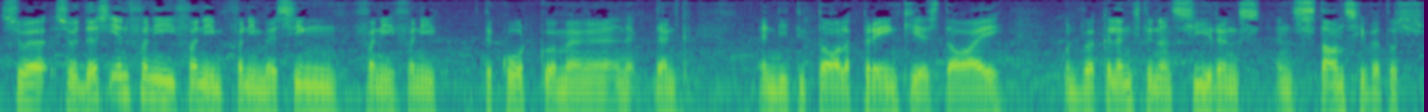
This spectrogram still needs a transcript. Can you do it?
So so dis een van die van die van die missing van die van die tekortkominge en ek dink in die totale prentjie is daai ontwikkelingsfinansieringsinstansie wat ons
